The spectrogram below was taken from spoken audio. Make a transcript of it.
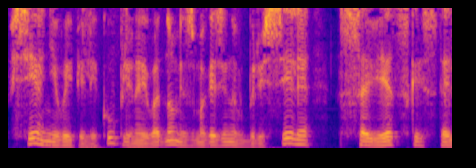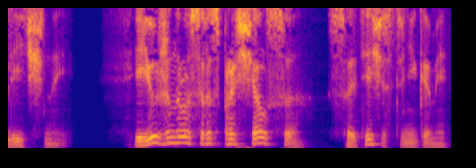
Все они выпили купленные в одном из магазинов Брюсселя советской столичной. И Юджин Росс распрощался с соотечественниками.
